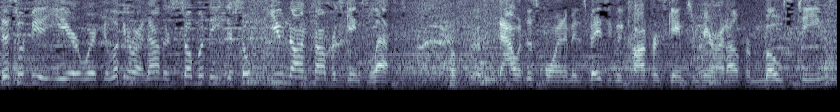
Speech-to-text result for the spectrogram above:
This would be a year where, if you're looking right now, there's so many, there's so few non-conference games left. Now at this point, I mean, it's basically conference games from here on out for most teams.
